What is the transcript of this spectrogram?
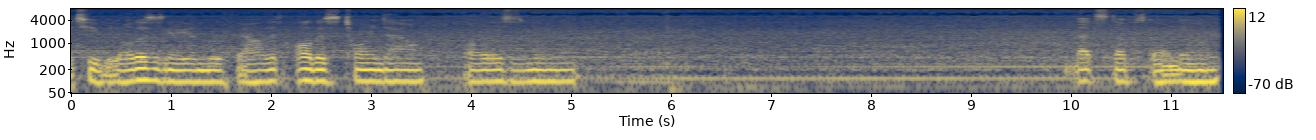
My TV. All this is gonna get moved out. All this torn down. All this is moving up. That stuff's going down.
